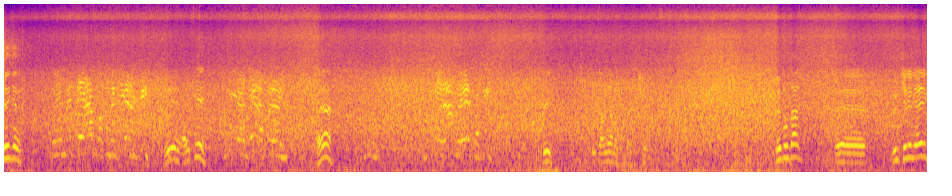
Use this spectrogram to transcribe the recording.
Gel gel. Allá para ahí. Eso aquí. İyi. Hiç anlayamadım ben. Şey. Ve buradan eee, ülkenin en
